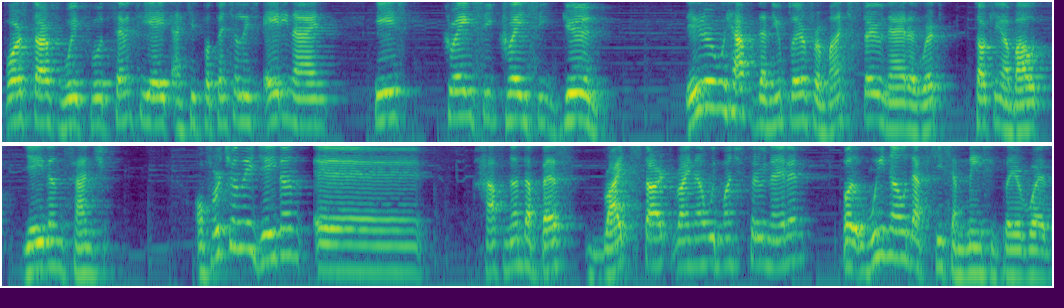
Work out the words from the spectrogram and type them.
4 stars weak foot, 78 and his potential is 89. He's crazy, crazy good. Later we have the new player from Manchester United, we're talking about Jadon Sancho. Unfortunately Jadon uh, have not the best right start right now with Manchester United, but we know that he's an amazing player with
